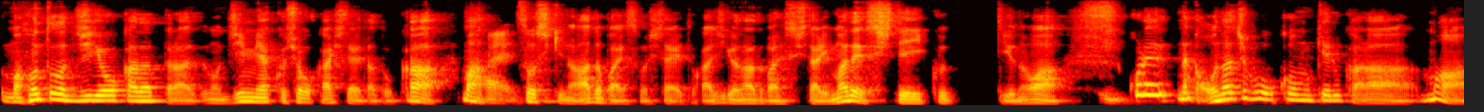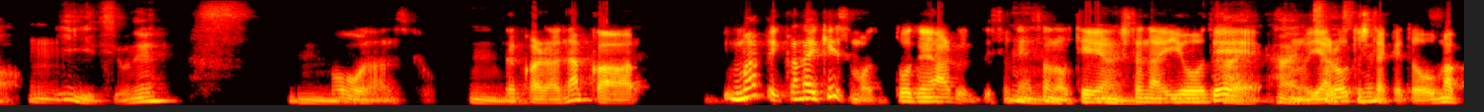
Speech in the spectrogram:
まあ、本当の事業家だったら、人脈紹介したりだとか、まあ、はい。組織のアドバイスをしたりとか、事業のアドバイスしたりまでしていくっていうのはうん、これ、なんか同じ方向を向けるから、まあ、うん。いいですよね。うん。そうなんですよ。うん。だから、なんか、うまくいかないケースも当然あるんですよね。うん。その提案した内容うん。はい。で、はい。そのやろうとしたけど、うまく、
